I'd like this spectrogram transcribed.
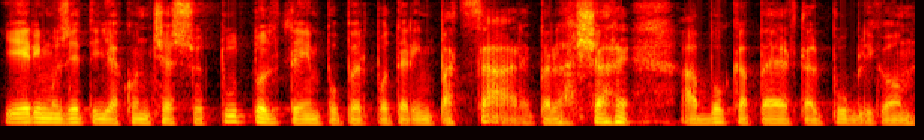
Ieri Musetti gli ha concesso tutto il tempo per poter impazzare, per lasciare a bocca aperta il pubblico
